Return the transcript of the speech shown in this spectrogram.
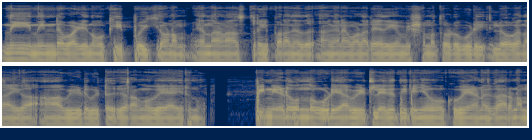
നീ നിന്റെ വഴി നോക്കി പൊയ്ക്കോണം എന്നാണ് ആ സ്ത്രീ പറഞ്ഞത്. അങ്ങനെ വളരെയധികം വിഷമത്തോടു കൂടി ലോകനായിക ആ വീട് വിട്ട് ഇറങ്ങുകയായിരുന്നു. പിന്നീട് ഒന്നുകൂടി ആ വീട്ടിലേക്ക് തിരിഞ്ഞു നോക്കുകയാണ്. കാരണം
